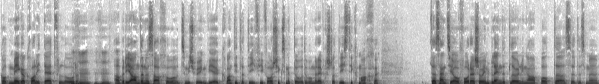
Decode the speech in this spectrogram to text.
geht mega Qualität verloren. Mhm, Aber in anderen Sachen, wo zum Beispiel irgendwie quantitative Forschungsmethoden, wo wir einfach Statistik machen, das haben sie auch vorher schon im Blended Learning angeboten, also dass man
